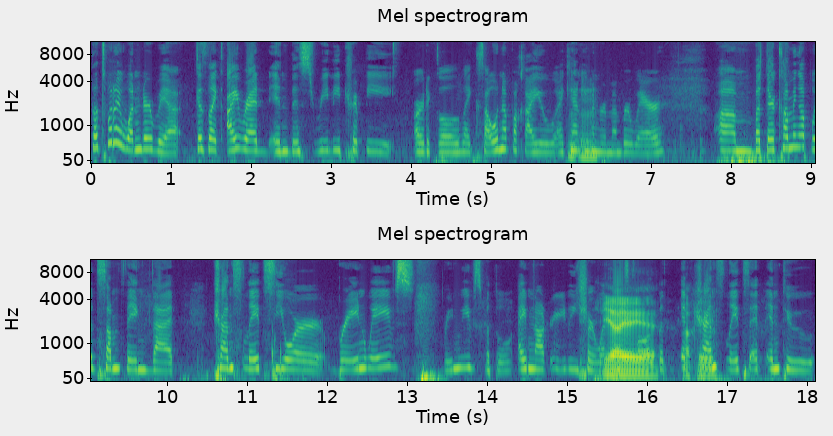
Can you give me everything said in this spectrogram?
That's what I wonder, yeah because like I read in this really trippy article, like sa una pa kayo, I can't Mm-mm. even remember where. Um, but they're coming up with something that translates your brain waves. Brain waves ba to? I'm not really sure what Yeah, it's yeah, called, yeah. but it Okay. translates it into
